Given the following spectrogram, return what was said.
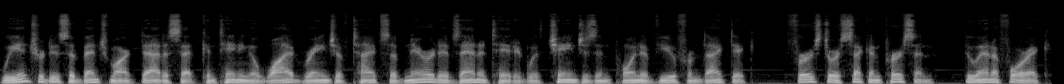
We introduce a benchmark dataset containing a wide range of types of narratives annotated with changes in point of view from deictic, first or second person, to anaphoric,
